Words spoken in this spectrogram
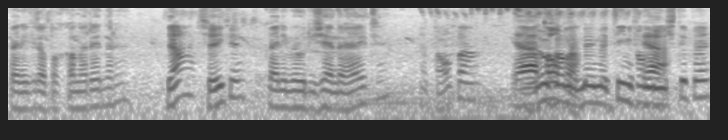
weet niet of je dat nog kan herinneren. Ja, zeker. Ik weet niet meer hoe die zender heette. Ja, Talpa. Ja, Talpa. Met, met tien van Ja. die stippen.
